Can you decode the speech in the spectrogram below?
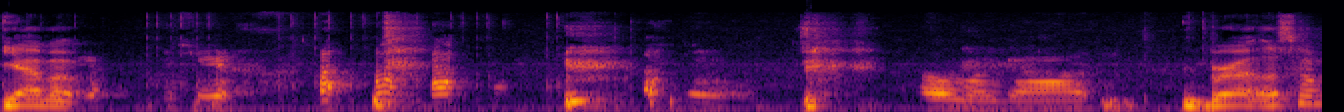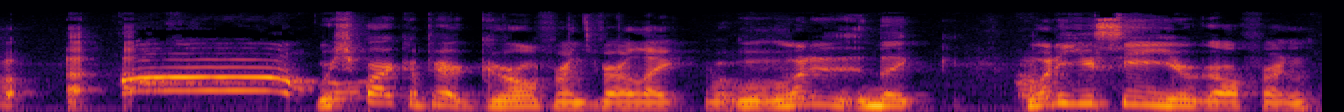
yeah, but oh my god. bro, let's hope. Uh, we should probably compare girlfriends, bro. Like, wh- wh- what is like, what do you see your girlfriend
